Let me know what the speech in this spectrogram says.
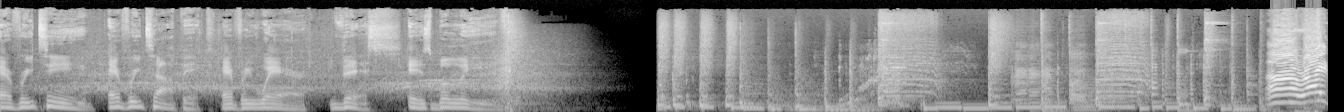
Every team, every topic, everywhere. This is Bleav. All right.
